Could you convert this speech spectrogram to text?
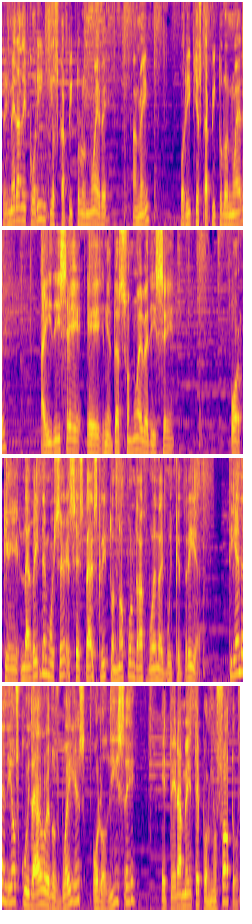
Primera de Corintios capítulo 9, amén, Corintios capítulo 9, ahí dice, eh, en el verso 9 dice, porque la ley de Moisés está escrito, no pondrás buena y buiquetría ¿Tiene Dios cuidado de los bueyes o lo dice enteramente por nosotros?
